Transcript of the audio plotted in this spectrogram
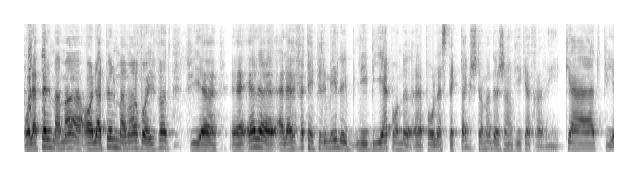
on l'appelle maman, on l'appelle maman Voivode. Puis euh, euh, elle, elle avait fait imprimer les, billets pour, le spectacle justement de janvier 84. Puis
